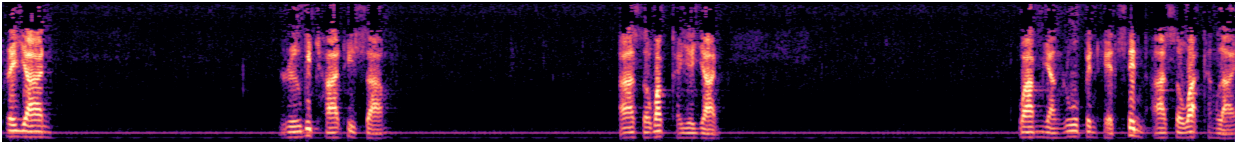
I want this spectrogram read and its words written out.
พยานหรือวิชาที่สาม อาสวัคขยายาน ความอย่างรู้เป็นเหตุสิ้นอาสวะทั้งหลาย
